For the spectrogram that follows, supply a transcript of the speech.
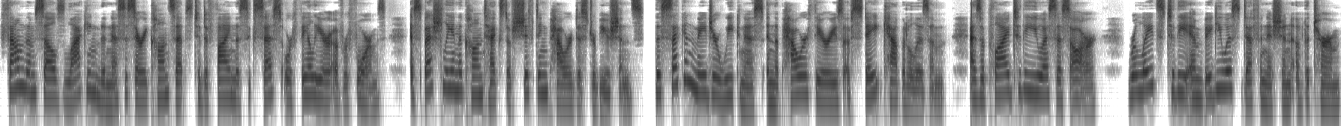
found themselves lacking the necessary concepts to define the success or failure of reforms, especially in the context of shifting power distributions. The second major weakness in the power theories of state capitalism, as applied to the USSR, relates to the ambiguous definition of the term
